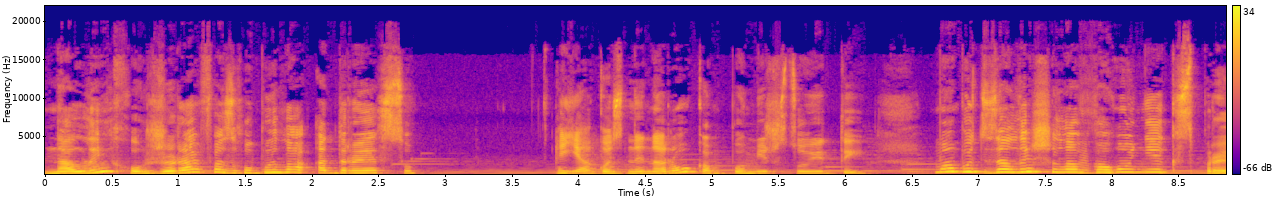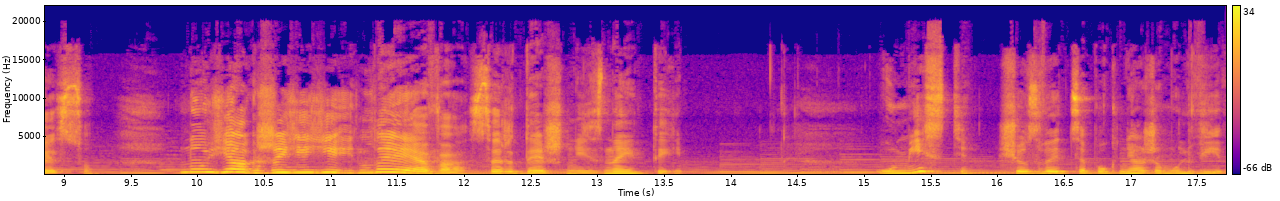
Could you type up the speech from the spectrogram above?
На лихо жирафа згубила адресу. Якось ненароком поміж суєти, мабуть, залишила в вагоні експресу. Ну, як же її лева сердешній знайти? У місті, що зветься по княжому Львів,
